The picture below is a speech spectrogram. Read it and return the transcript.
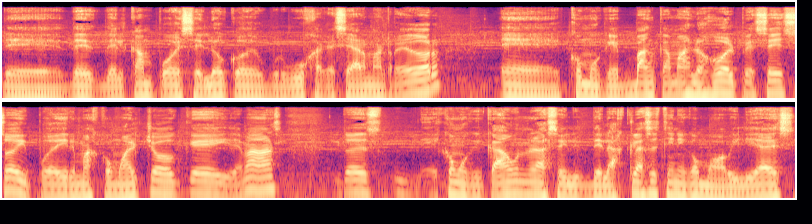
de- de- del campo ese loco de burbuja que se arma alrededor. Eh, como que banca más los golpes eso y puede ir más como al choque y demás. Entonces es como que cada una de las, clases tiene como habilidades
